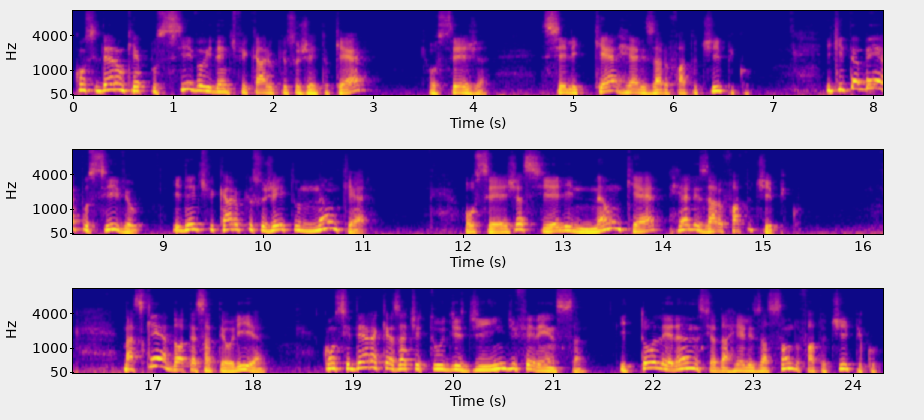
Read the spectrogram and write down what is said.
consideram que é possível identificar o que o sujeito quer, ou seja, se ele quer realizar o fato típico, e que também é possível identificar o que o sujeito não quer, ou seja, se ele não quer realizar o fato típico. Mas quem adota essa teoria considera que as atitudes de indiferença e tolerância da realização do fato típico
